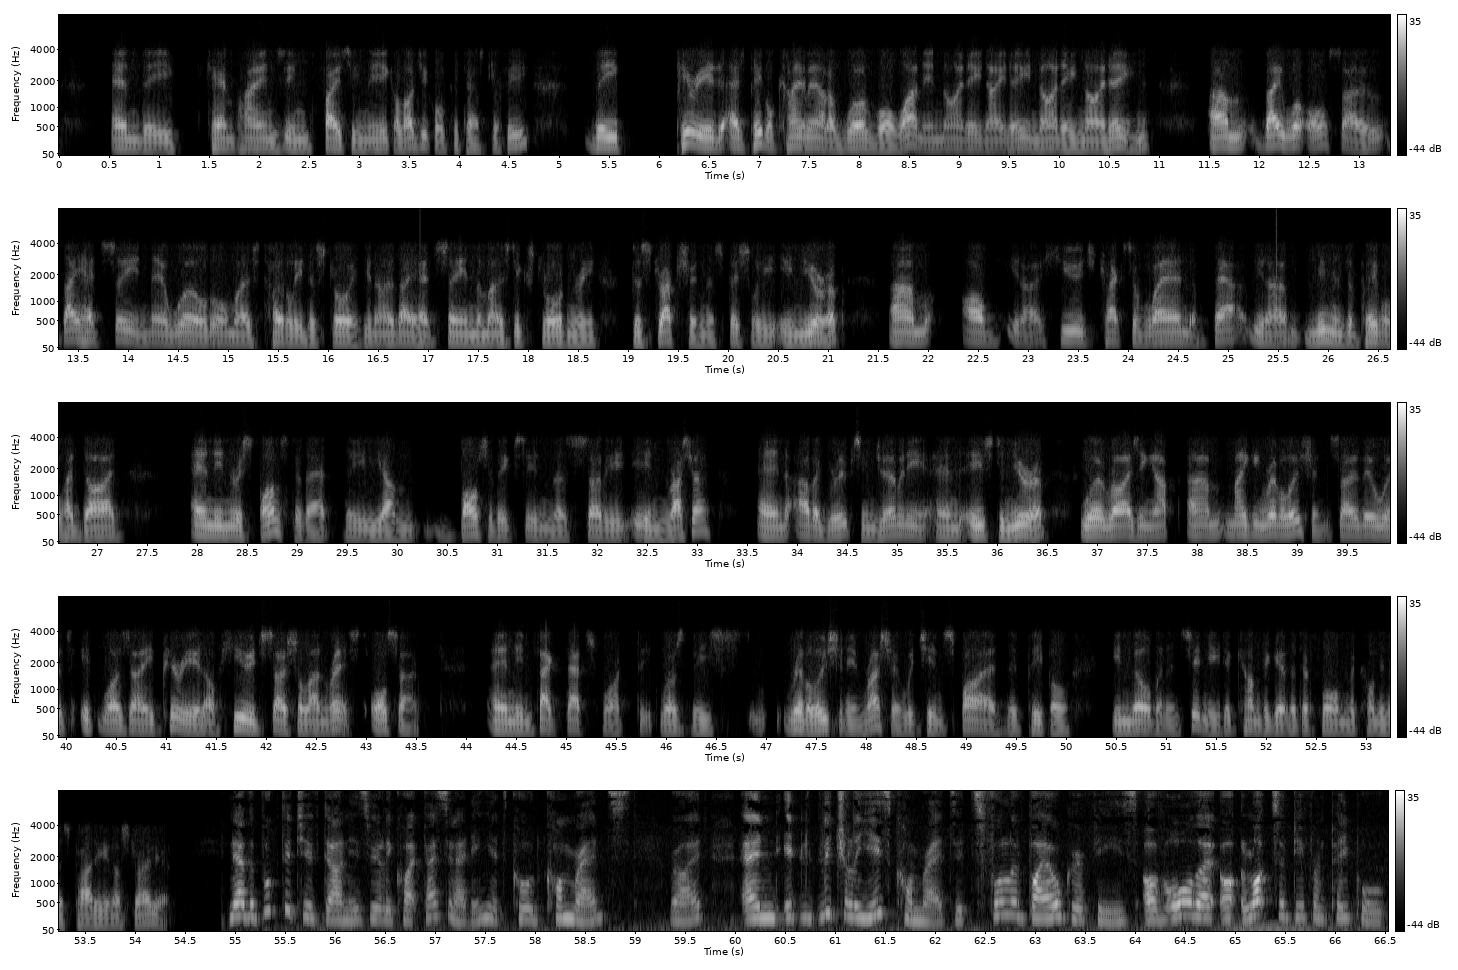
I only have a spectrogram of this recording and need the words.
and the campaigns in facing the ecological catastrophe, the period as people came out of World War One in 1918, 1919, um, they were also they had seen their world almost totally destroyed. You know, they had seen the most extraordinary destruction, especially in Europe, um, of you know huge tracts of land. About you know millions of people had died. And in response to that, the um, Bolsheviks in the Soviet in Russia and other groups in Germany and Eastern Europe were rising up, um, making revolution. So there was it was a period of huge social unrest also, and in fact that's what it was the revolution in Russia which inspired the people in Melbourne and Sydney to come together to form the Communist Party in Australia. Now the book that you've done is really quite fascinating. It's called Comrades right? And it literally is comrades. It's full of biographies of all the lots of different people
